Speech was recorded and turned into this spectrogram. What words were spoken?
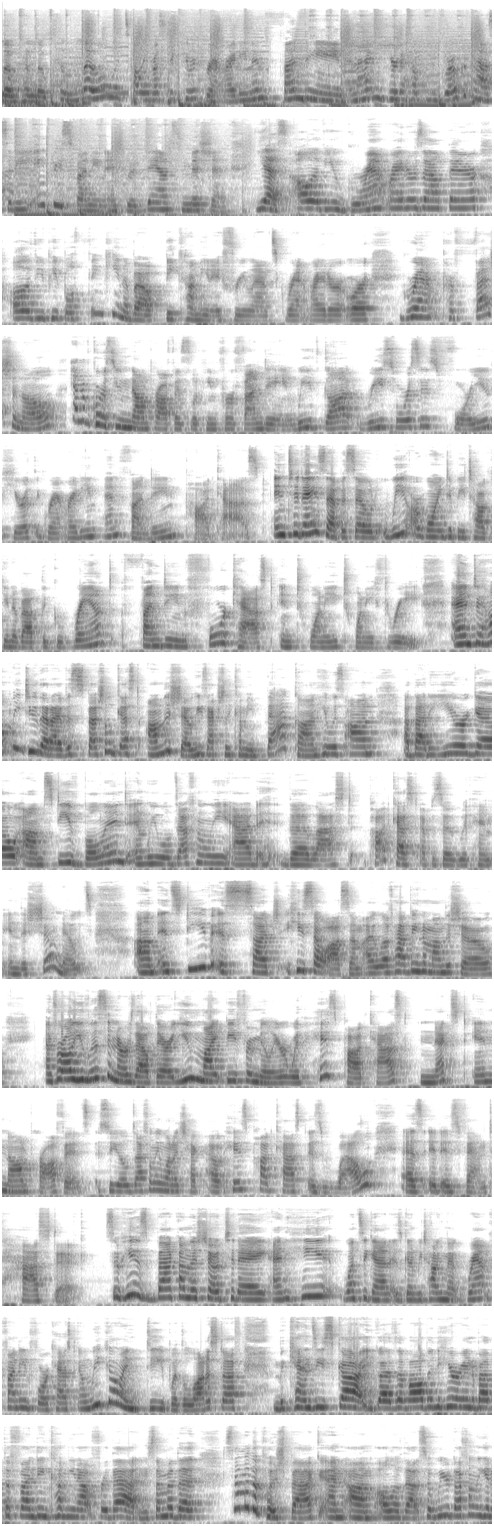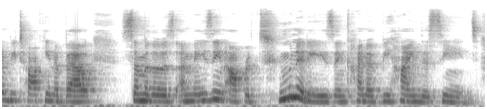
Hello, hello, hello. It's Holly Rustick here with Grant Writing and Funding, and I'm here to help you grow capacity, increase funding, and to advance mission. Yes, all of you grant writers out there, all of you people thinking about becoming a freelance grant writer or grant professional, and of course, you nonprofits looking for funding. We've got resources for you here at the Grant Writing and Funding podcast. In today's episode, we are going to be talking about the grant funding forecast in 2023. And to help me do that, I have a special guest on the show. He's actually coming back on. He was on about a year ago, um, Steve Boland, and we will definitely add the last podcast episode with him in the show notes. Um, and Steve is such, he's so awesome. I love having him on the show. And for all you listeners out there, you might be familiar with his podcast, Next in Nonprofits. So you'll definitely want to check out his podcast as well, as it is fantastic. So he is back on the show today, and he once again is going to be talking about grant funding forecast. And we go in deep with a lot of stuff. MacKenzie Scott, you guys have all been hearing about the funding coming out for that, and some of the some of the pushback and um, all of that. So we're definitely going to be talking about some of those amazing opportunities and kind of behind the scenes.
